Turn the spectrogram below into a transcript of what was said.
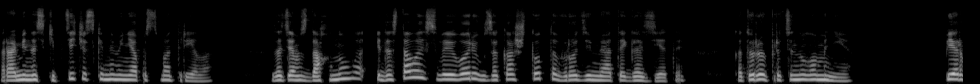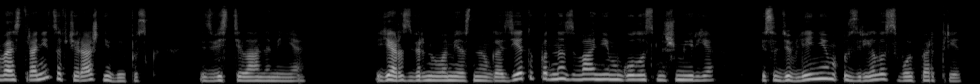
Рамина скептически на меня посмотрела затем вздохнула и достала из своего рюкзака что-то вроде мятой газеты, которую протянула мне. «Первая страница — вчерашний выпуск», — известила она меня. Я развернула местную газету под названием «Голос Межмирья» и с удивлением узрела свой портрет,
